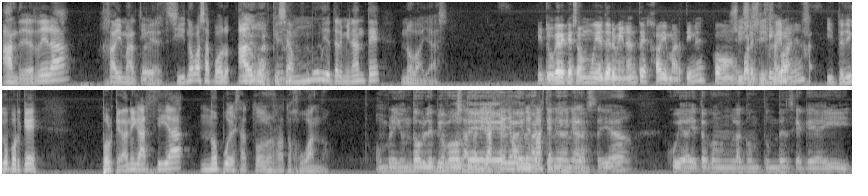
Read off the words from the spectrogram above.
Ander Herrera, Javi Martínez. Pues, si no vas a por algo que Martínez, sea muy determinante, no vayas. ¿Y tú crees que son muy determinantes Javi Martínez con Sí, sí, sí, 45 Jaime- años? Y te digo por qué. Porque Dani García no puede estar todo el rato jugando. Hombre, y un doble No, o pivote, sea, Dani García lleva un Javi desgaste Martínez, Dani. García. Cuidadito con la contundencia que hay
